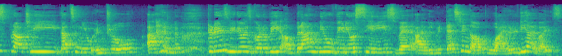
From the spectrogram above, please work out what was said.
is Prachi, that's a new intro and today's video is going to be a brand new video series where I will be testing out viral DIYs.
